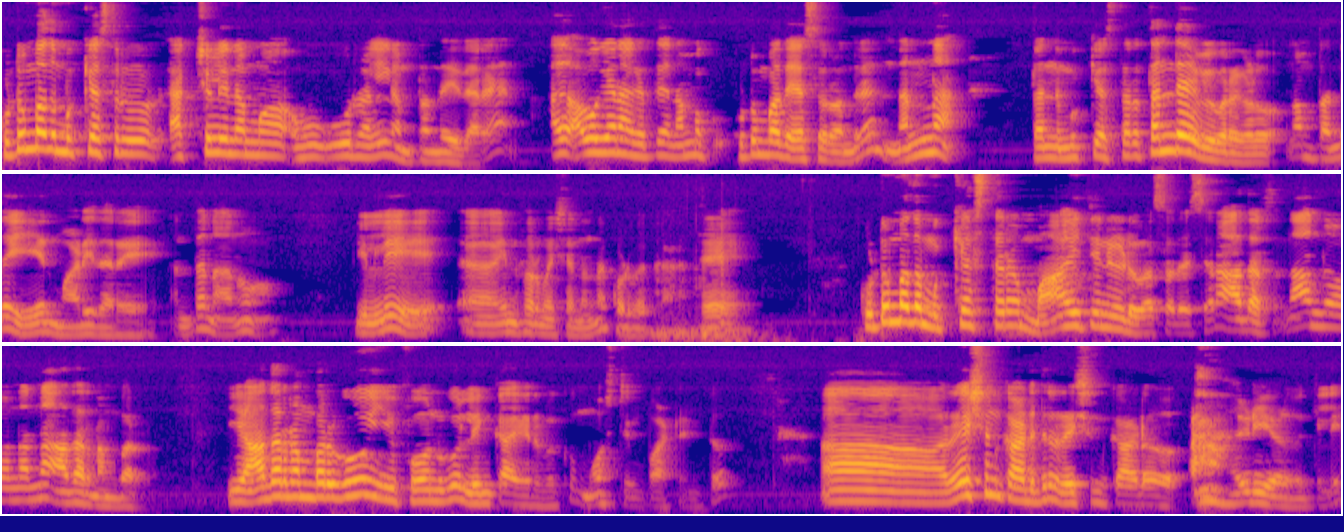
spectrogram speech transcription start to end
ಕುಟುಂಬದ ಮುಖ್ಯಸ್ಥರು ಆ್ಯಕ್ಚುಲಿ ನಮ್ಮ ಊರಿನಲ್ಲಿ ನಮ್ಮ ತಂದೆ ಇದ್ದಾರೆ. ಅದು ಅವಾಗ ಏನಾಗುತ್ತೆ, ನಮ್ಮ ಕುಟುಂಬದ ಹೆಸರು ಅಂದರೆ ನನ್ನ ತಂದೆ ಮುಖ್ಯಸ್ಥರ ತಂದೆಯ ವಿವರಗಳು. ನಮ್ಮ ತಂದೆ ಏನು ಮಾಡಿದ್ದಾರೆ ಅಂತ ನಾನು ಇಲ್ಲಿ ಇನ್ಫಾರ್ಮೇಷನನ್ನು ಕೊಡಬೇಕಾಗತ್ತೆ. ಕುಟುಂಬದ ಮುಖ್ಯಸ್ಥರ ಮಾಹಿತಿ ನೀಡುವ ಸದಸ್ಯರ ಆಧಾರ್, ನಾನು ನನ್ನ ಆಧಾರ್ ನಂಬರ್ ಈ ಆಧಾರ್ ನಂಬರ್ಗೂ ಈ ಫೋನ್ಗೂ ಲಿಂಕ್ ಆಗಿರಬೇಕು ಮೋಸ್ಟ್ ಇಂಪಾರ್ಟೆಂಟು ರೇಷನ್ ಕಾರ್ಡ್ ಇದ್ದರೆ ರೇಷನ್ ಕಾರ್ಡು ಐ ಡಿ ಹೇಳ್ಬೇಕಿಲ್ಲಿ.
